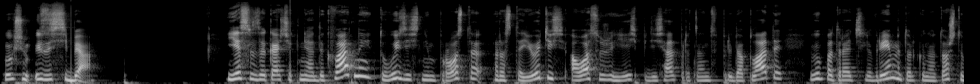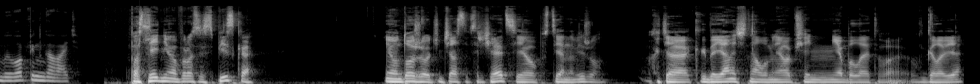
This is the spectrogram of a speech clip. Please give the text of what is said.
в общем, из-за себя. Если заказчик неадекватный, то вы здесь с ним просто расстаетесь, а у вас уже есть 50% предоплаты, и вы потратили время только на то, чтобы его пинговать. Последний вопрос из списка, и он тоже очень часто встречается, я его постоянно вижу. Хотя, когда я начинал, у меня вообще не было этого в голове.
